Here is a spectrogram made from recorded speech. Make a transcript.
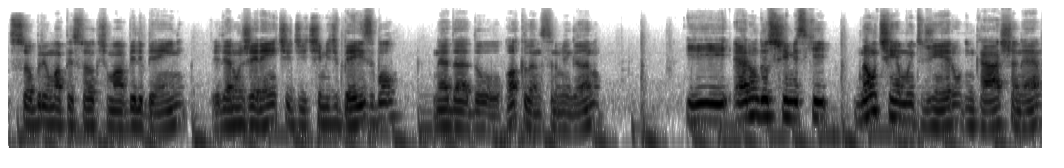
sobre uma pessoa que chamava Billy Bane. Ele era um gerente de time de beisebol, né, da, do Auckland, se não me engano. E era um dos times que não tinha muito dinheiro em caixa, né?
